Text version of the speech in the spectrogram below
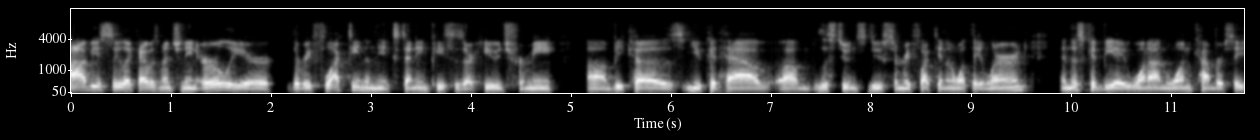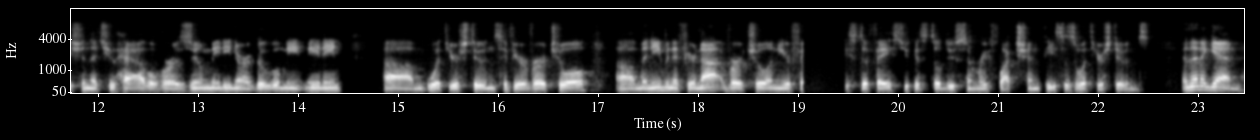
obviously, like I was mentioning earlier, the reflecting and the extending pieces are huge for me uh, because you could have um, the students do some reflecting on what they learned. And this could be a one on one conversation that you have over a Zoom meeting or a Google Meet meeting um, with your students if you're virtual. Um, and even if you're not virtual and you're face to face, you could still do some reflection pieces with your students. And then again,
